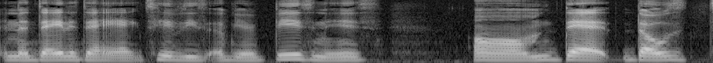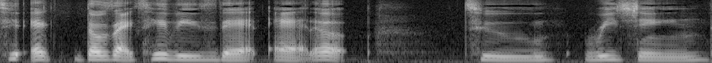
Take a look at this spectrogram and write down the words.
and the day-to-day activities of your business um that those t- those activities that add up to reaching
